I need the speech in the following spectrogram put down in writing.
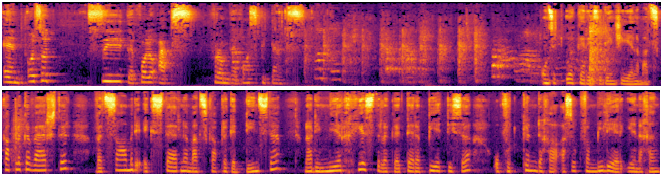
and also see the follow-ups from the hospitals. Ons het ook 'n residensiële maatskaplike werker wat saam met die eksterne maatskaplike dienste na die meer geestelike terapeutiese opvoedkundige asook familiehereniging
